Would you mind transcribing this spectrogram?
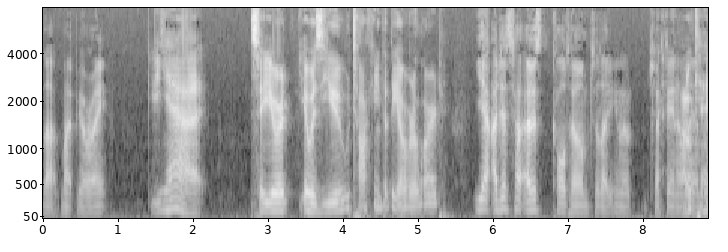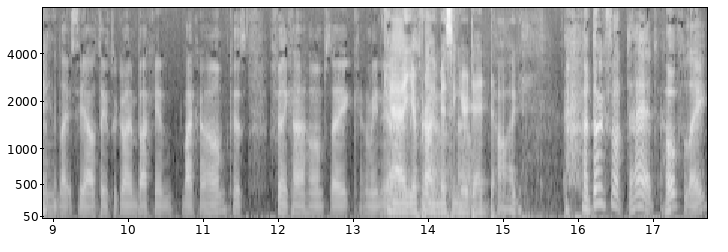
that might be all right. yeah. So you were it was you talking to the Overlord? Yeah, I just I just called home to like you know check in on Okay. him and like see how things were going back in back at home because feeling kind of homesick. I mean, Yeah, it's you're probably missing your dead dog. Dog's not dead. Hopefully,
